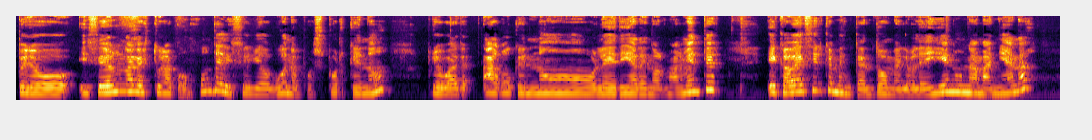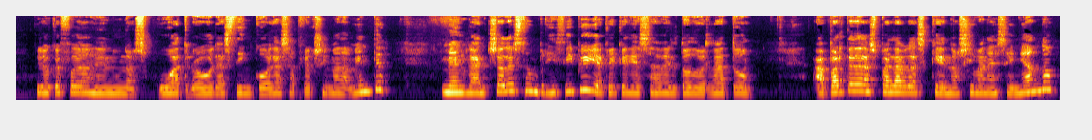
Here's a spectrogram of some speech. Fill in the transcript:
pero hicieron una lectura conjunta y dije yo, bueno, pues ¿por qué no? probar algo que no leería de normalmente. Y cabe decir que me encantó, me lo leí en una mañana, creo que fueron en unas 4 horas, 5 horas aproximadamente. Me enganchó desde un principio ya que quería saber todo el rato, aparte de las palabras que nos iban enseñando,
